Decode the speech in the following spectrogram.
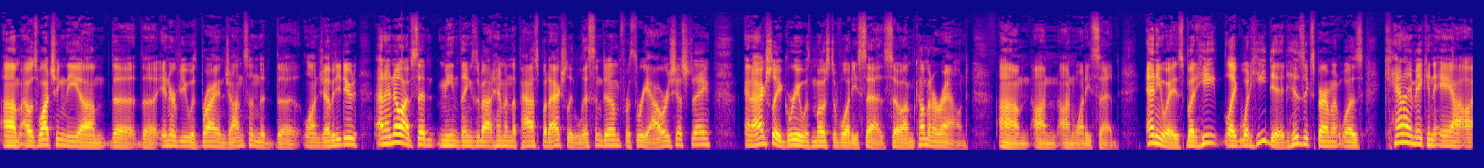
Um, I was watching the um, the the interview with Bryan Johnson, the the longevity dude, and I know I've said mean things about him in the past, but I actually listened to him for three hours yesterday, and I actually agree with most of what he says. So I'm coming around um, on on what he said. Anyways, but he like what he did. His experiment was, can I make an AI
